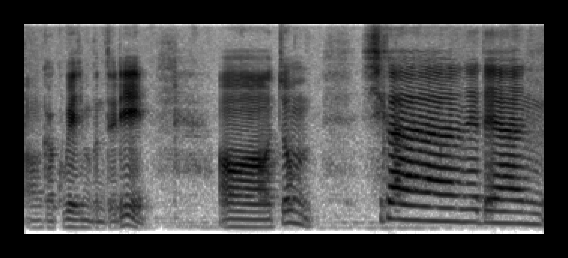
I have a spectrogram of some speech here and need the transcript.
어, 갖고 계신 분들이 어, 좀 시간에 대한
